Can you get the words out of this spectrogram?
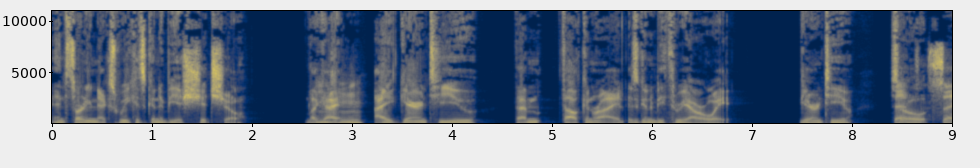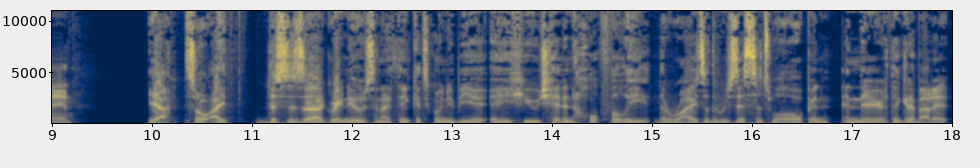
And starting next week, it's going to be a shit show. Like Mhm. I, I guarantee you that Falcon ride is going to be three hour wait. Guarantee you. That's so insane. Yeah, so I this is uh, great news, and I think it's going to be a, a huge hit, and hopefully the Rise of the Resistance will open. And they're thinking about it.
